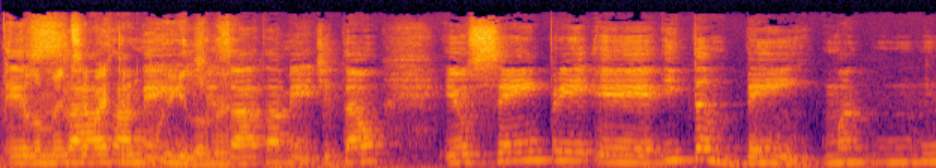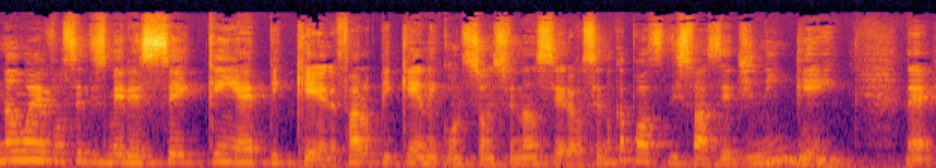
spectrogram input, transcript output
pelo menos você vai tranquilo, né? Exatamente. Então, eu sempre. eh, e também, uma, não é você desmerecer quem é pequeno. Eu falo pequeno em condições financeiras. Você nunca pode se desfazer de ninguém. Né?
